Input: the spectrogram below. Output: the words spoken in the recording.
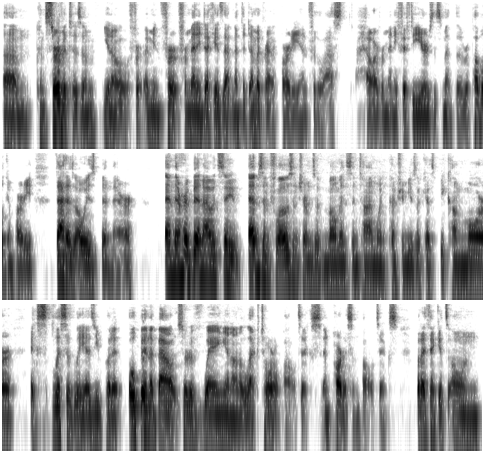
um, conservatism you know for i mean for for many decades that meant the democratic party and for the last however many 50 years this meant the republican party that has always been there and there have been, I would say, ebbs and flows in terms of moments in time when country music has become more explicitly, as you put it, open about sort of weighing in on electoral politics and partisan politics. But I think its own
